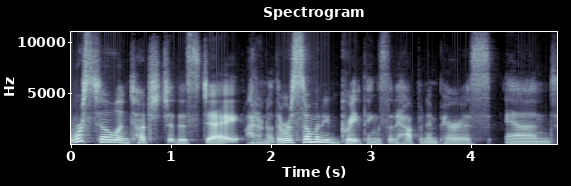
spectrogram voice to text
we're still in touch to this day. I don't know. There were so many great things that happened in Paris. And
